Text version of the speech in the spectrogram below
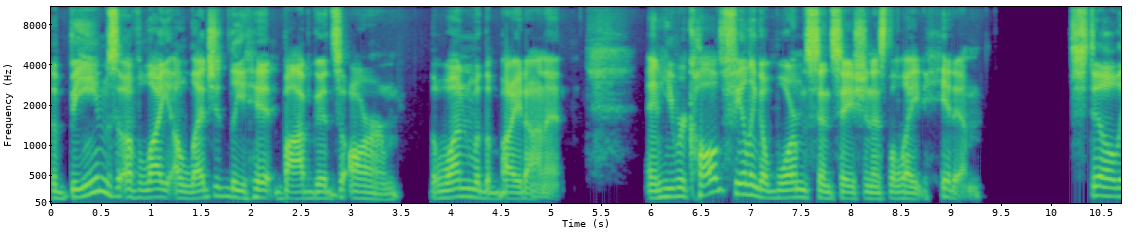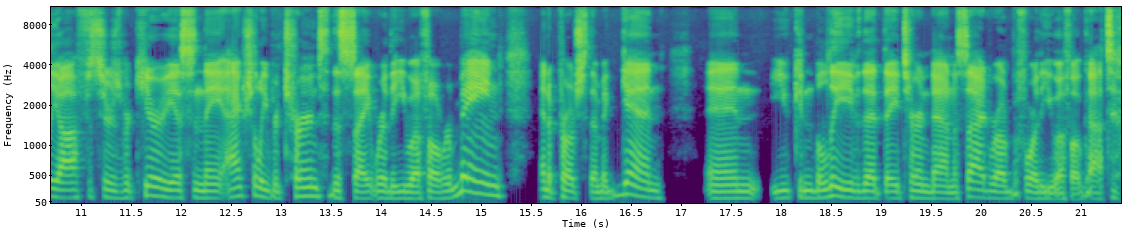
the beams of light allegedly hit Bob Goode's arm, the one with the bite on it, and he recalled feeling a warm sensation as the light hit him. Still, the officers were curious and they actually returned to the site where the UFO remained and approached them again. And you can believe that they turned down a side road before the UFO got to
